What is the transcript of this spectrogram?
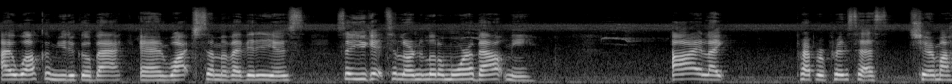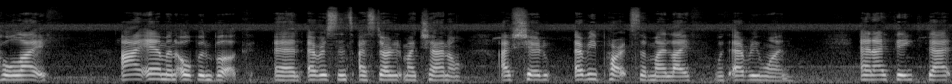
I welcome you to go back and watch some of my videos so you get to learn a little more about me. I, like Prepper Princess, share my whole life. I am an open book and ever since I started my channel, I've shared every parts of my life with everyone. And I think that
